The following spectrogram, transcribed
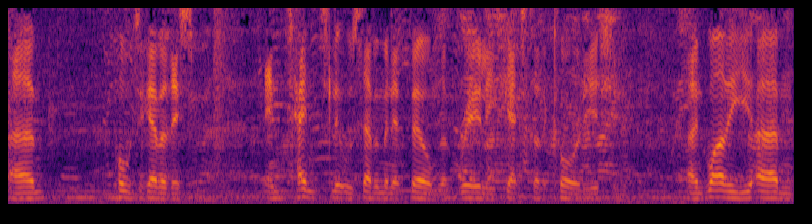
Um, pulled together this intense little seven-minute film that really gets to the core of the issue. And of the um,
